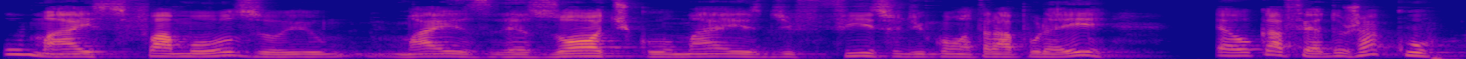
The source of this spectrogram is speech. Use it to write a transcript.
o mais famoso e o mais exótico, o mais difícil de encontrar por aí, é o café do jacu.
